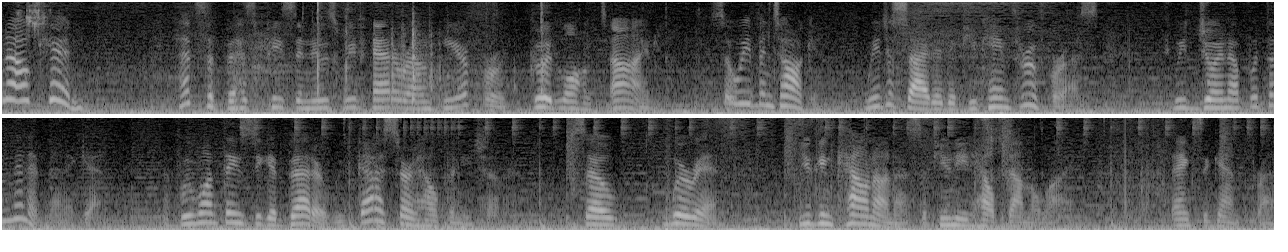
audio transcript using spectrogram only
No kidding. That's the best piece of news we've had around here for a good long time. So we've been talking. We decided if you came through for us, we'd join up with the Minutemen again. If we want things to get better, we've got to start helping each other. So, we're in. You can count on us if you need help down the line. Thanks again, friend.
